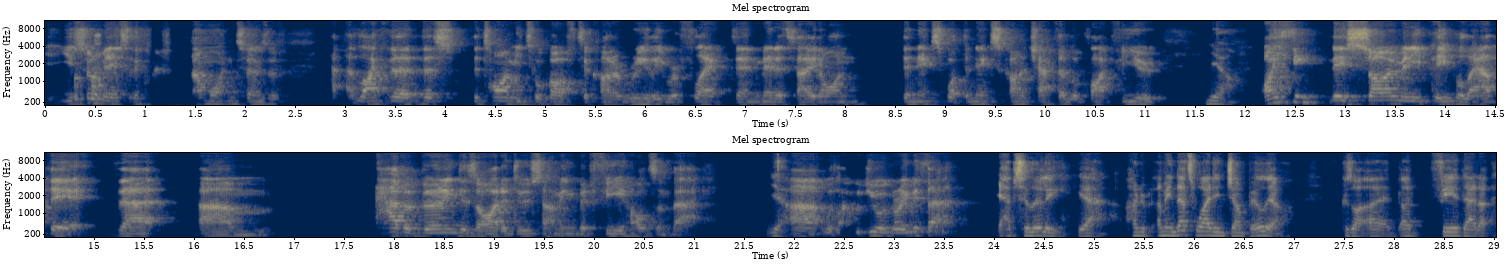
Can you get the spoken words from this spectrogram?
you sort of answered the question somewhat in terms of like the the the time you took off to kind of really reflect and meditate on the next what the next kind of chapter looked like for you. Yeah. I think there's so many people out there that um, have a burning desire to do something, but fear holds them back. Yeah. Uh, would, like, would you agree with that? Absolutely. Yeah. Hundred. I mean, that's why I didn't jump earlier because I, I, I feared that I,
